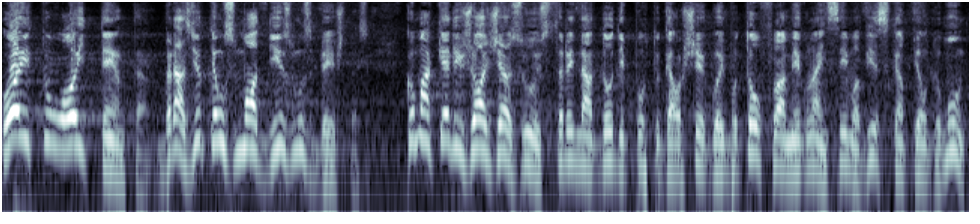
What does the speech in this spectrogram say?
8 ou 80. O Brasil tem uns modismos bestas. Como aquele Jorge Jesus, treinador de Portugal, chegou e botou o Flamengo lá em cima, vice-campeão do mundo,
